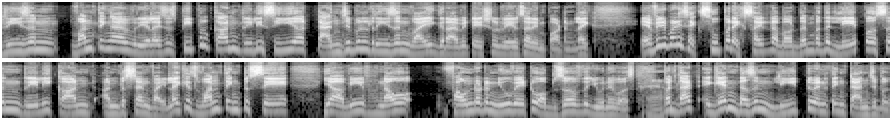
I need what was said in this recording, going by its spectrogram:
reason, one thing I've realized is people can't really see a tangible reason why gravitational waves are important. Like everybody's ex- super excited about them, but the layperson really can't understand why. Like it's one thing to say, yeah, we've now found out a new way to observe the universe. But that again doesn't lead to anything tangible.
